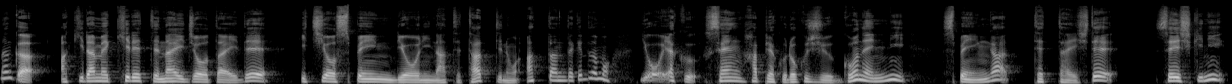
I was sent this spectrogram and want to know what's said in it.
なんか諦めきれてない状態で、一応スペイン領になってたっていうのがあったんだけれども、ようやく1865年にスペインが撤退して、正式に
